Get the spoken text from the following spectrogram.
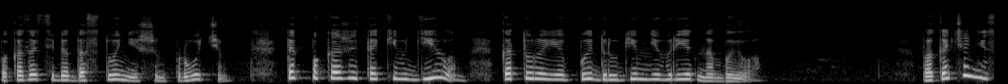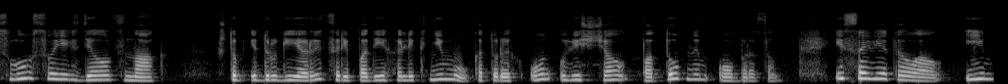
показать себя достойнейшим прочим, так покажи таким делом, которое бы другим не вредно было. По окончании слов своих сделал знак, чтобы и другие рыцари подъехали к нему, которых он увещал подобным образом, и советовал им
